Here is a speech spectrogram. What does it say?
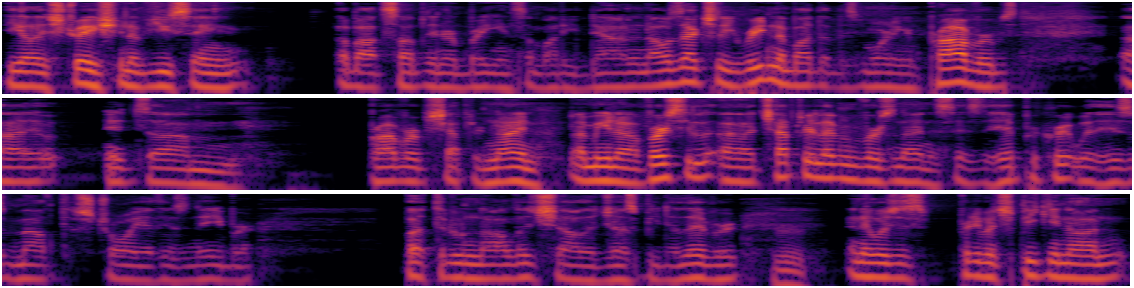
the illustration of you saying about something or bringing somebody down. And I was actually reading about that this morning in Proverbs. Uh, it's um, Proverbs chapter nine. I mean, uh, verse uh, chapter eleven, verse nine. It says, "The hypocrite with his mouth destroyeth his neighbor, but through knowledge shall the just be delivered." And it was just pretty much speaking on.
